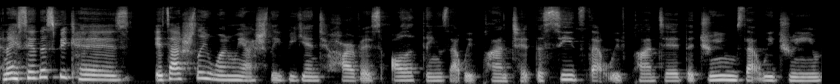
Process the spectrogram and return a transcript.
And I say this because it's actually when we actually begin to harvest all the things that we've planted, the seeds that we've planted, the dreams that we dream,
